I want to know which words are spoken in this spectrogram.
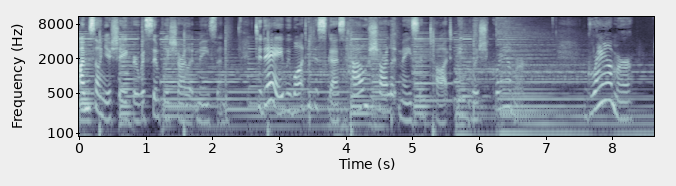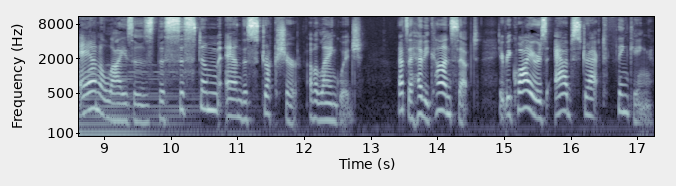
I'm Sonya Shafer with Simply Charlotte Mason. Today we want to discuss how Charlotte Mason taught English grammar. Grammar analyzes the system and the structure of a language. That's a heavy concept. It requires abstract thinking.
